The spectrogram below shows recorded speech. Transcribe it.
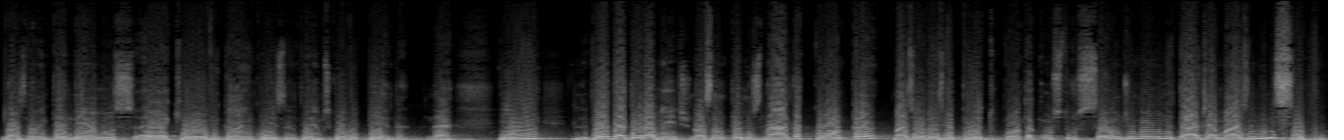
nós não entendemos é, que houve ganho com isso, não entendemos que houve perda. Né? E, verdadeiramente, nós não temos nada contra, mais uma vez repito, contra a construção de uma unidade a mais no município.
